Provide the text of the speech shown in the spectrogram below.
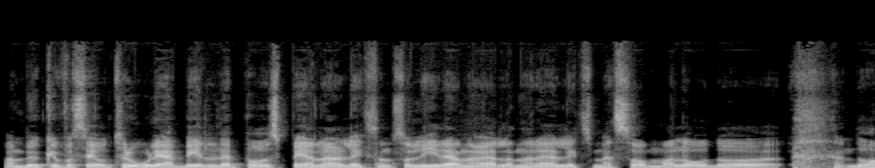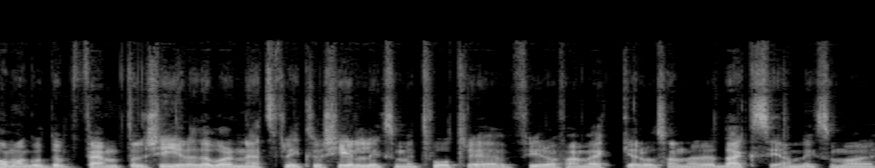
Man brukar få se otroliga bilder på spelare liksom som lirar NHL när det är liksom är sommarlov. Då, då har man gått upp 15 kilo. Det var Netflix och chill liksom i två, tre, fyra, fem veckor och sen är det dags igen. Liksom.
